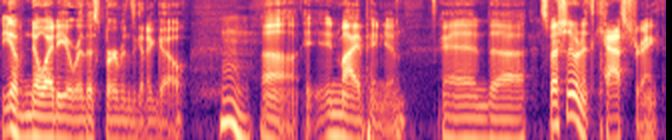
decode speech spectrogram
you have no idea where this bourbon's gonna go. Uh, in my opinion, and uh, especially when it's cask strength.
